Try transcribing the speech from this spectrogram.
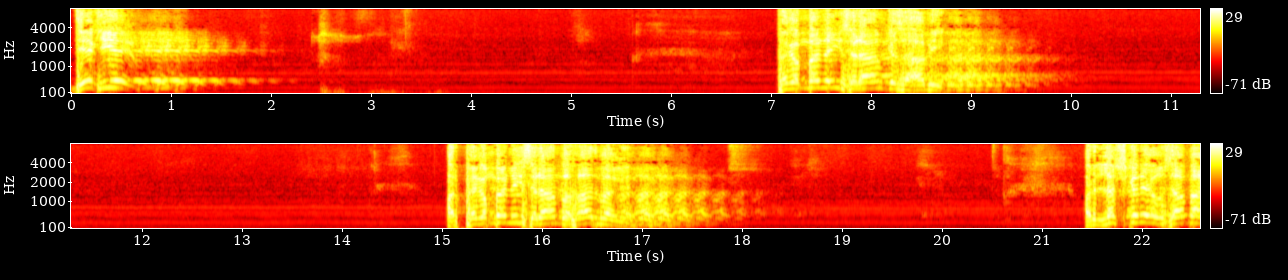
دیکھیے، پیغمبر علیہ السلام کے صحابی، اور پیغمبر علیہ السلام وفات بھاگے اور لشکر اسامہ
